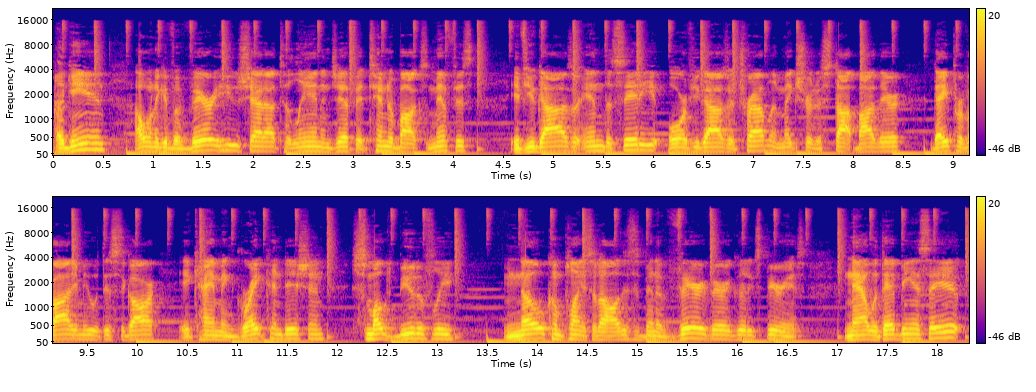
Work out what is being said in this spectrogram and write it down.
Again, I want to give a very huge shout out to Lynn and Jeff at Tinderbox Memphis. If you guys are in the city or if you guys are traveling, make sure to stop by there. They provided me with this cigar. It came in great condition, smoked beautifully, no complaints at all. This has been a very, very good experience. Now, with that being said,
